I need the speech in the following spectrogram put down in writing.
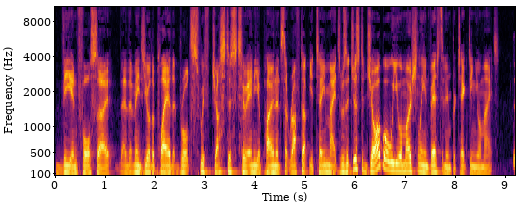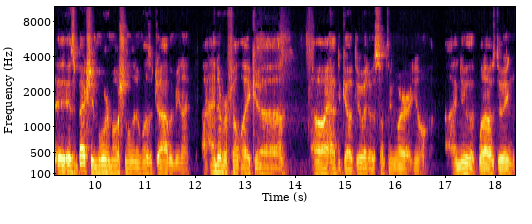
the enforcer. That means you're the player that brought swift justice to any opponents that roughed up your teammates. Was it just a job, or were you emotionally invested in protecting your mates? It's actually more emotional than it was a job. I mean, I I never felt like uh, oh I had to go do it. It was something where you know I knew that what I was doing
